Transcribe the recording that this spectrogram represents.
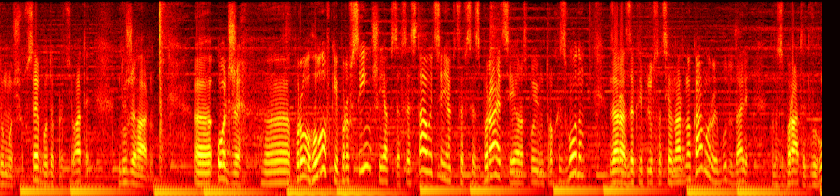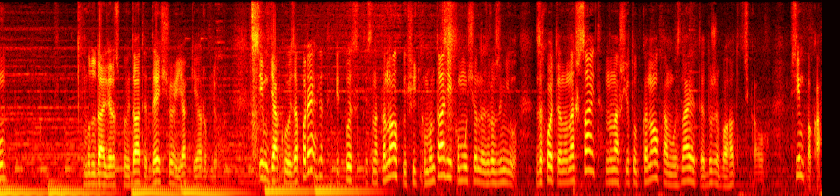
Думаю, що все буде працювати дуже гарно. Отже, про головки, про все інше, як це все ставиться, як це все збирається, я розповім трохи згодом. Зараз закріплю стаціонарну камеру і буду далі там, збирати двигун. Буду далі розповідати, де, що і як я роблю. Всім дякую за перегляд. Підписуйтесь на канал, пишіть коментарі, кому що не зрозуміло. Заходьте на наш сайт, на наш YouTube канал, там ви знаєте дуже багато цікавого. Всім пока.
